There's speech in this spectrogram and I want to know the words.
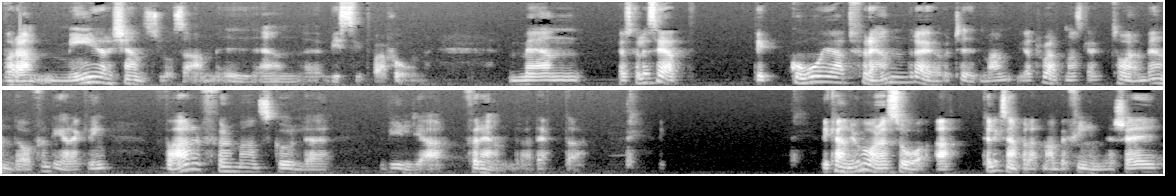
vara mer känslosam i en eh, viss situation. Men jag skulle säga att det går ju att förändra över tid. Man, jag tror att man ska ta en vända och fundera kring varför man skulle vilja förändra detta. Det kan ju vara så att till exempel att man befinner sig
